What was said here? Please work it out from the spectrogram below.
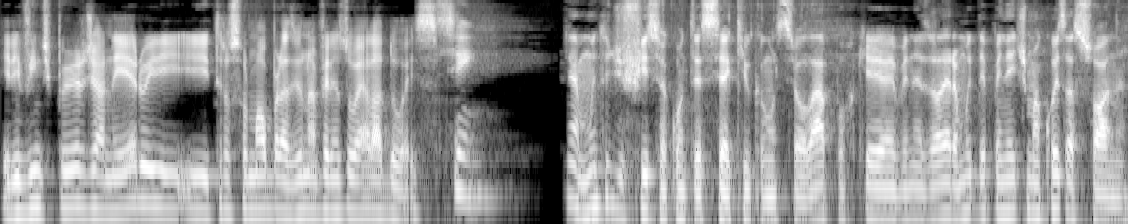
ele vir de 1 de janeiro e, e transformar o Brasil na Venezuela 2. Sim. É muito difícil acontecer aqui o que aconteceu lá, porque a Venezuela era muito dependente de uma coisa só, né?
